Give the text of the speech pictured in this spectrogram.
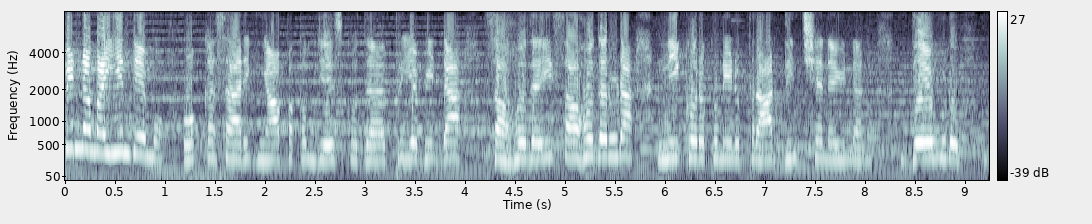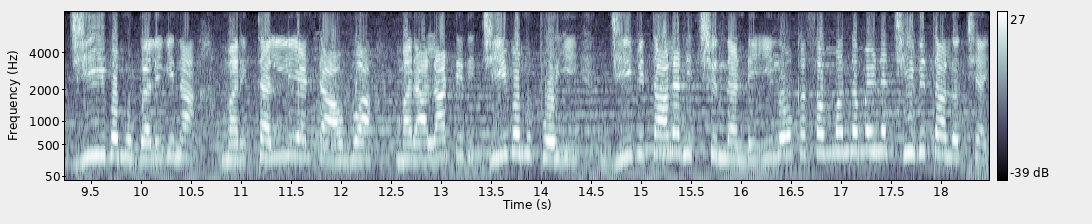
భిన్నం అయ్యిందేమో? ఒక్కసారి జ్ఞాపకం చేసుకోదా ప్రియ బిడ్డ సహోదరి సహోదరుడా నీ కొరకు నేను ప్రార్థించనయున్నాను దేవుడు జీవము కలిగిన మరి తల్లి అంటే అవ్వ. మరి అలాంటిది జీవము పోయి జీవితాలనిచ్చిందండి. ఈ లోక సంబంధమైన జీవితాలు వచ్చాయి.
